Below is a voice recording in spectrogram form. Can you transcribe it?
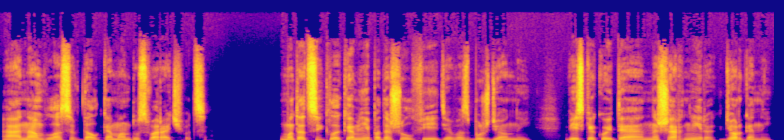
а нам Власов дал команду сворачиваться. У мотоцикла ко мне подошел Федя, возбужденный, весь какой-то на шарнирах, дерганный,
